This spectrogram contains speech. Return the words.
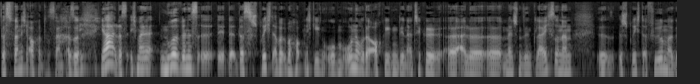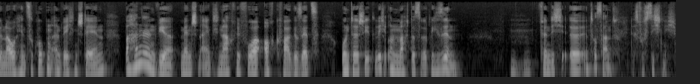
Das fand ich auch interessant. Ach, also echt? ja, das, ich meine, nur wenn es, äh, das spricht aber überhaupt nicht gegen oben ohne oder auch gegen den Artikel, äh, alle äh, Menschen sind gleich, sondern äh, es spricht dafür, mal genau hinzugucken, an welchen Stellen behandeln wir Menschen eigentlich nach wie vor auch qua Gesetz unterschiedlich und macht das wirklich Sinn? Mhm. Finde ich äh, interessant. Das wusste ich nicht.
